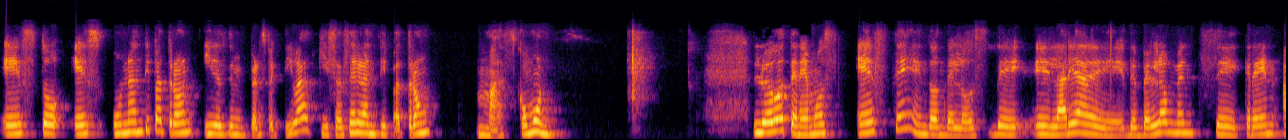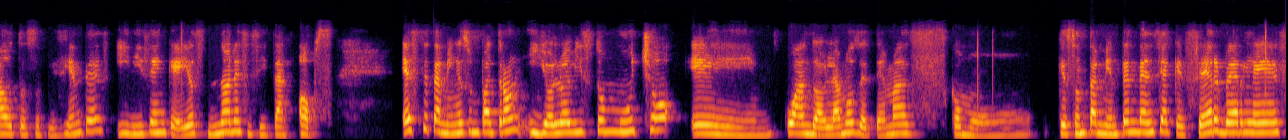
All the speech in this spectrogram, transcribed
esto es un antipatrón y desde mi perspectiva, quizás el antipatrón más común. Luego tenemos este, en donde los de el área de development se creen autosuficientes y dicen que ellos no necesitan ops. Este también es un patrón y yo lo he visto mucho eh, cuando hablamos de temas como que son también tendencia, que serverless,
